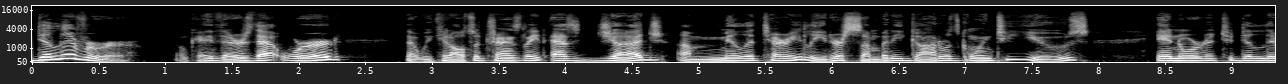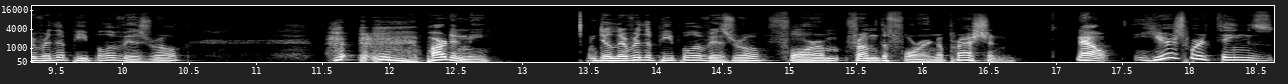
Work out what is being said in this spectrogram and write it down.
deliverer. Okay, there's that word that we could also translate as judge, a military leader, somebody God was going to use in order to deliver the people of Israel. Pardon me, deliver the people of Israel from, from the foreign oppression. Now, here's where things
